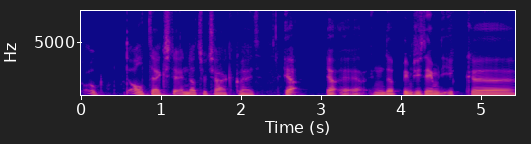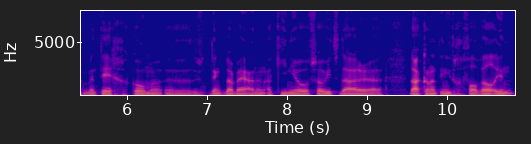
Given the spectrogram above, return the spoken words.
ook al teksten en dat soort zaken kwijt. Ja, ja, ja, in de PIM-systemen die ik uh, ben tegengekomen, uh, dus denk daarbij aan een Akinio of zoiets, daar, uh, daar kan het in ieder geval wel in.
